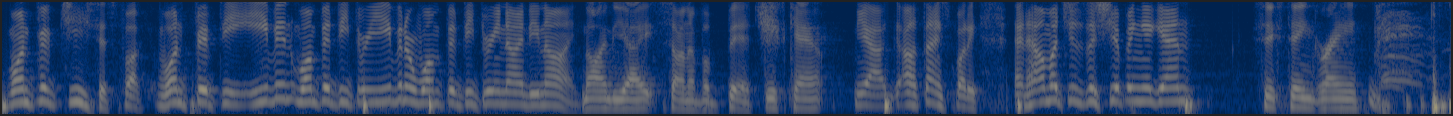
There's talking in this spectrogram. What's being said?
150 Jesus fuck 150 even 153 even or 153.99 98. son of a bitch Discount. yeah oh, thanks buddy and how much is the shipping again 16 grand.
